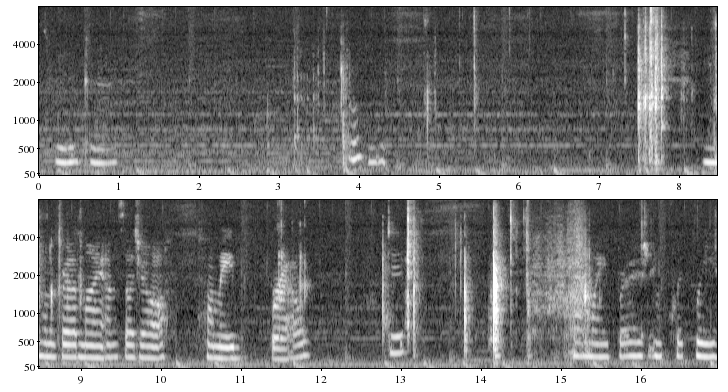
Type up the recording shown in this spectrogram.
It's really good. Ooh. I'm gonna grab my Anastasia pomade brow dip my brush and quickly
